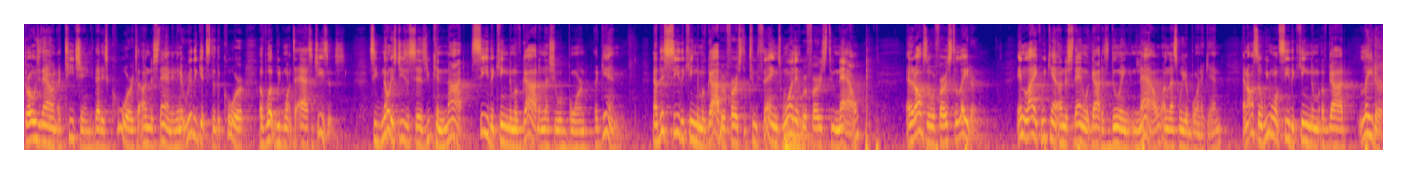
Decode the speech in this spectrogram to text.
throws down a teaching that is core to understanding, and it really gets to the core of what we'd want to ask Jesus. See, notice Jesus says you cannot see the kingdom of God unless you were born again. Now, this see the kingdom of God refers to two things. One, it refers to now, and it also refers to later. In life, we can't understand what God is doing now unless we are born again. And also, we won't see the kingdom of God later.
